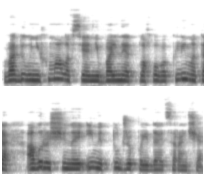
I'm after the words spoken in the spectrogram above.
Воды у них мало, все они больны от плохого климата, а выращенная ими тут же поедает саранча.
